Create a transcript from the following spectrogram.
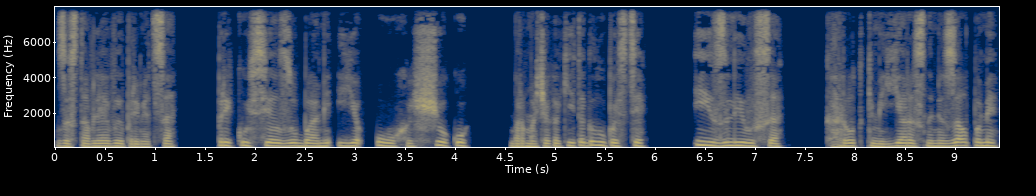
заставляя выпрямиться, прикусил зубами ее ухо, щеку, бормоча какие-то глупости, и излился короткими яростными залпами,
